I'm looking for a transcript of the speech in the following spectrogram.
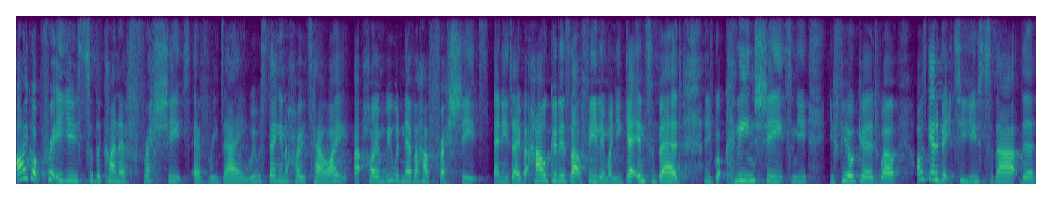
I got pretty used to the kind of fresh sheets every day. We were staying in a hotel. I, at home, we would never have fresh sheets any day. But how good is that feeling when you get into bed and you've got clean sheets and you, you feel good? Well, I was getting a bit too used to that. The,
